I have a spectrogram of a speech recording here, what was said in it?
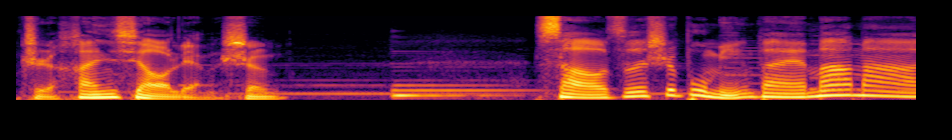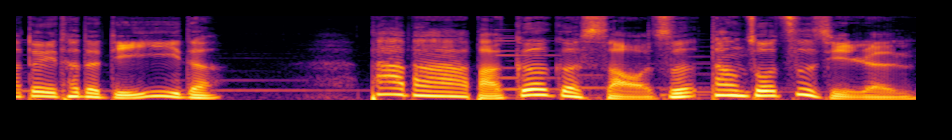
只憨笑两声。”嫂子是不明白妈妈对他的敌意的。爸爸把哥哥嫂子当作自己人，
